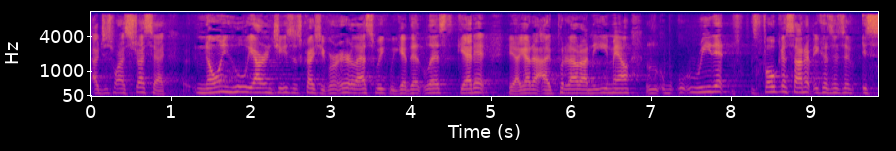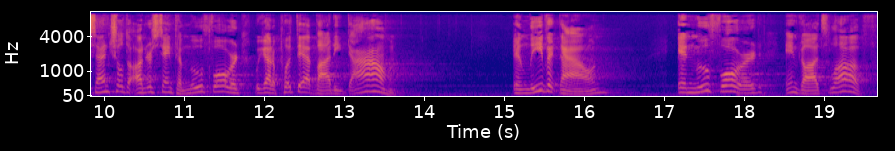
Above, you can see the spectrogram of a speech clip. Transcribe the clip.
I, just want to stress that. Knowing who we are in Jesus Christ. if You were here last week, we gave that list, get it. Yeah, I got I put it out on the email. Read it, focus on it because it's essential to understand to move forward. We got to put that body down and leave it down and move forward in God's love.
